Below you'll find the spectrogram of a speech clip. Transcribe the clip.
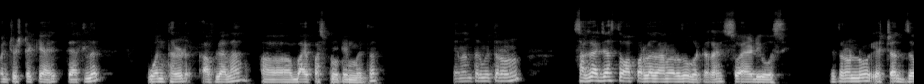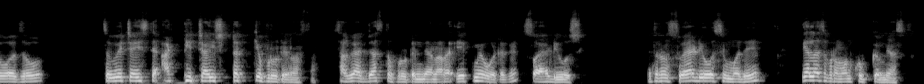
पंचवीस टक्के आहेत त्यातलं वन थर्ड आपल्याला बायपास प्रोटीन मिळतात. त्यानंतर मित्रांनो सगळ्यात जास्त वापरला जाणारा जो घटक आहे सोयाडिओसी मित्रांनो याच्यात जवळजवळ चव्वेचाळीस ते अठ्ठेचाळीस टक्के प्रोटीन असतात. सगळ्यात जास्त प्रोटीन देणारा एकमेव घटक आहे सोया डीओसी मित्रांनो सोया डिओसी मध्ये तेलाचं प्रमाण खूप कमी असतं.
